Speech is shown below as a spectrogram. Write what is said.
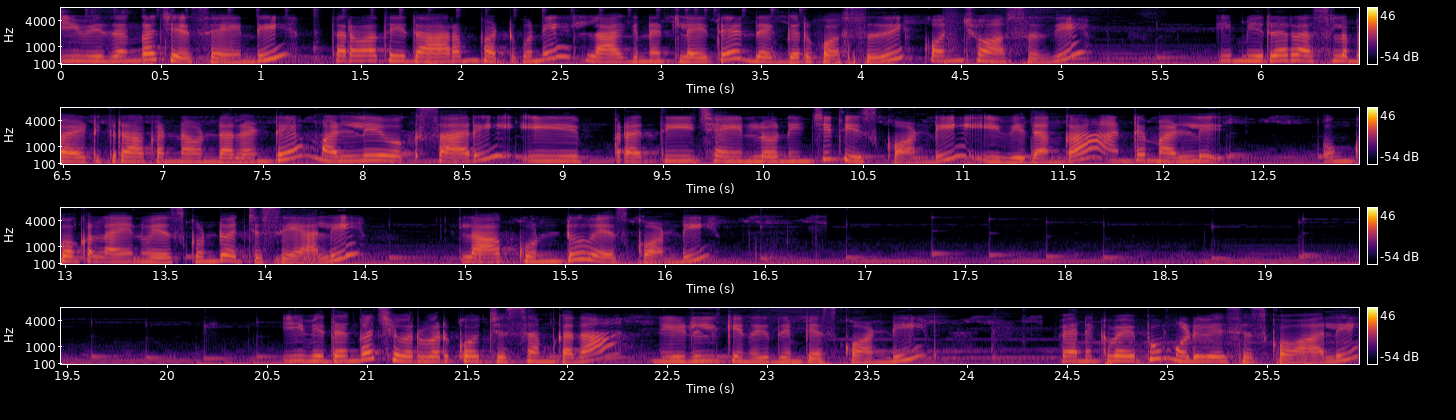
ఈ విధంగా చేసేయండి. తర్వాత ఈ దారం పట్టుకుని లాగినట్లయితే దగ్గరకు వస్తుంది కొంచెం వస్తుంది. ఈ మిర్రర్ అసలు బయటికి రాకుండా ఉండాలంటే మళ్ళీ ఒకసారి ఈ ప్రతి చైన్లో నుంచి తీసుకోండి ఈ విధంగా. అంటే మళ్ళీ ఇంకొక లైన్ వేసుకుంటూ వచ్చేసేయాలి. లాక్కుంటూ వేసుకోండి. ఈ విధంగా చివరి వరకు వచ్చేసాం కదా. నీడిల్ కిందకి దింపేసుకోండి. వెనక వైపు ముడి వేసేసుకోవాలి.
